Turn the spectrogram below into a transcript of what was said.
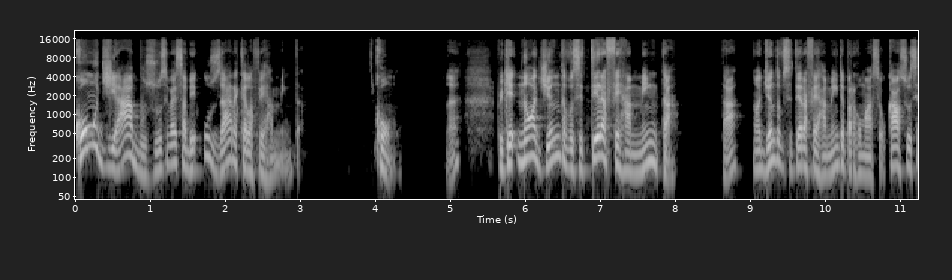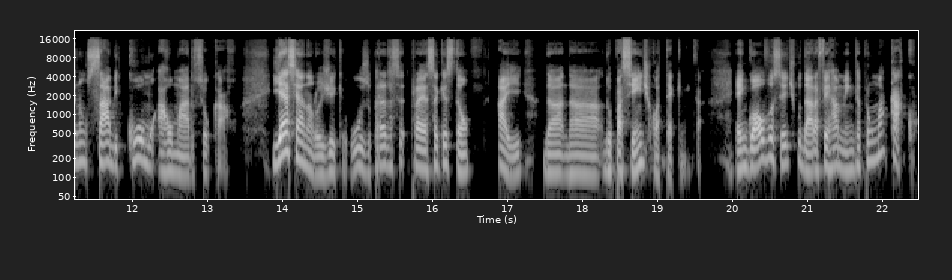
Como diabos você vai saber usar aquela ferramenta? Como? Né? Porque não adianta você ter a ferramenta, tá? Não adianta você ter a ferramenta para arrumar seu carro se você não sabe como arrumar o seu carro. E essa é a analogia que eu uso para essa questão aí da, da, do paciente com a técnica. É igual você, tipo, dar a ferramenta para um macaco.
